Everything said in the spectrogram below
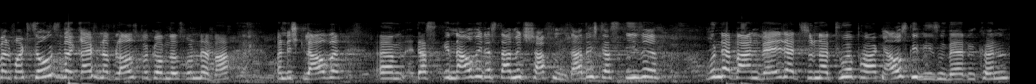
man fraktionsübergreifenden Applaus bekommen. Das ist wunderbar. Ich glaube, ähm, dass genau wir das damit schaffen, dadurch, dass diese wunderbaren Wälder zu Naturparken ausgewiesen werden können,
